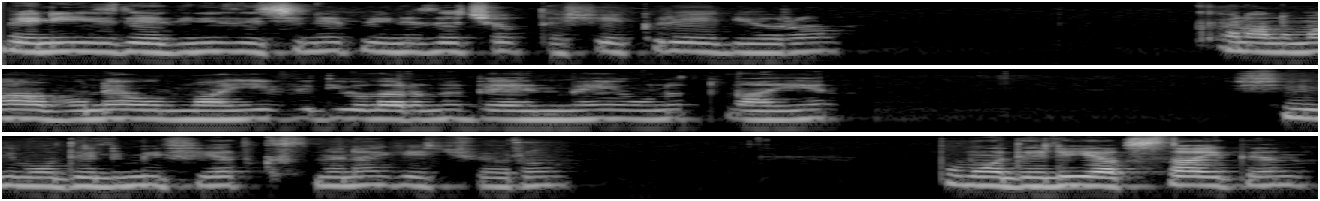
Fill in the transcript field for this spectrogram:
Beni izlediğiniz için hepinize çok teşekkür ediyorum. Kanalıma abone olmayı, videolarımı beğenmeyi unutmayın. Şimdi modelimin fiyat kısmına geçiyorum. Bu modeli yapsaydım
